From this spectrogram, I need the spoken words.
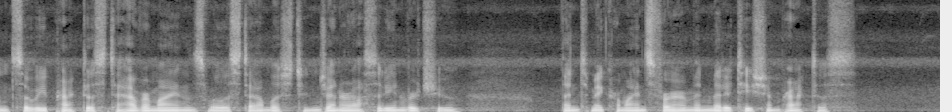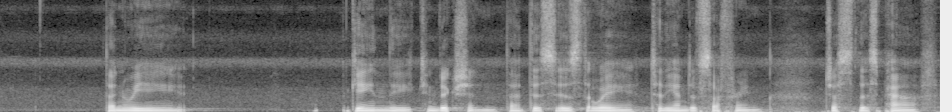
And so we practice to have our minds well established in generosity and virtue, then to make our minds firm in meditation practice. Then we gain the conviction that this is the way to the end of suffering, just this path.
